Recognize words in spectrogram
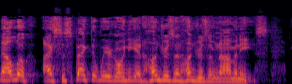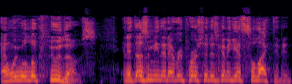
Now look, I suspect that we are going to get hundreds and hundreds of nominees, and we will look through those. And it doesn't mean that every person is going to get selected. It,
